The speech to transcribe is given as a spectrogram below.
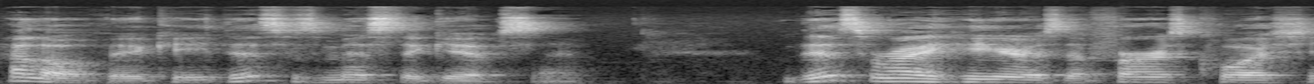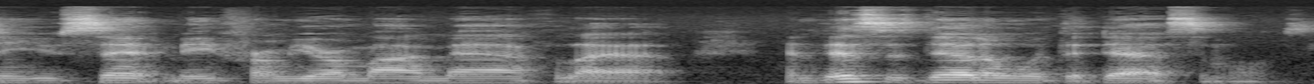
Hello, Vicki. This is Mr. Gibson. This right here is the first question you sent me from your My Math lab, and this is dealing with the decimals.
